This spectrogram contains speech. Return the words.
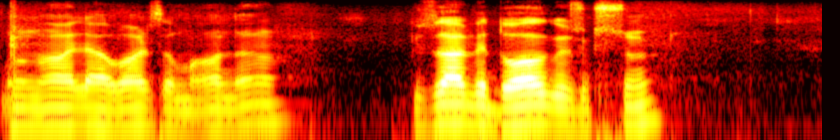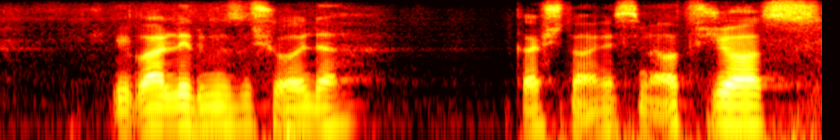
Bunun hala var zamanı. Güzel ve doğal gözüksün. Biberlerimizi şöyle birkaç tanesini atacağız.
